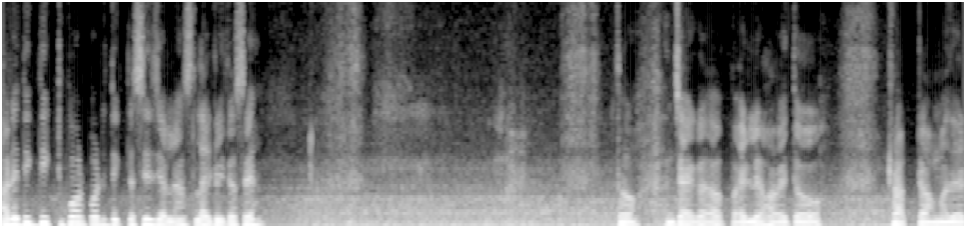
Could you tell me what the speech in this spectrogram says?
আর এদিক দিক পর পর দেখতেছি যে ল্যান্ডস্লাইড হইতেছে। তো জায়গা পাইলে হয়তো ট্রাকটা আমাদের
